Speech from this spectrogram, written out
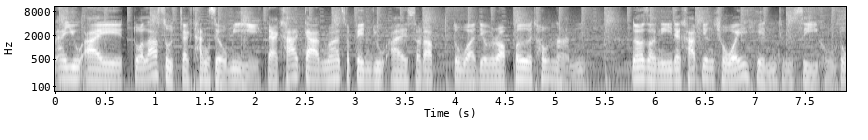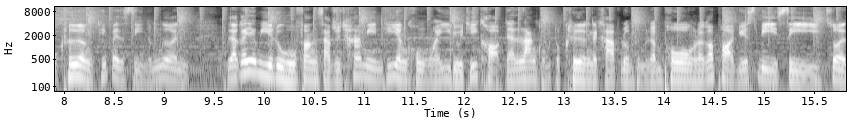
MIUI ตัวล่าสุดจากทาง Xiaomi แต่คาดการณ์ว่าจะเป็น UI สำหรับตัว developer เท่านั้นนอกจากนี้นะครับยังโชว์ให้เห็นถึงสีของตัวเครื่องที่เป็นสีน้ำเงิน แล้วก็ยังมีรูหูฟัง 3.5 มิลที่ยังคงไว้อยู่ที่ขอบด้านล่างของตัวเครื่องนะครับ รวมถึงลำโพงแล้วก็พอร์ต USB-C ส่วน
